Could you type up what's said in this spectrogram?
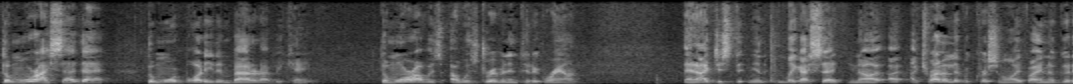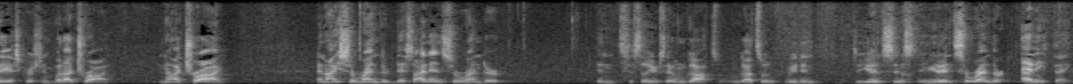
the more I said that, the more bloodied and battered I became. The more I was, I was driven into the ground. And I just didn't, like I said, you know, I, I try to live a Christian life. I ain't a good ass Christian, but I try. You know, I try. And I surrendered this. I didn't surrender. In Sicilian, we say ungazzo. Ungazzo, we didn't, you didn't, you didn't surrender anything.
